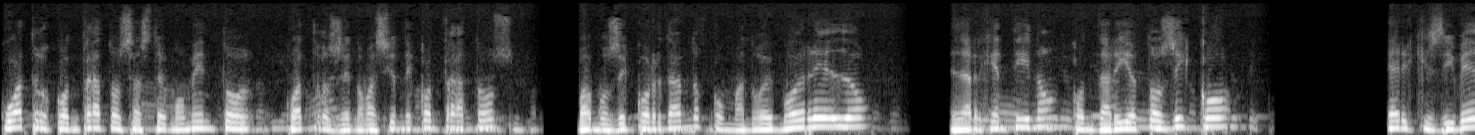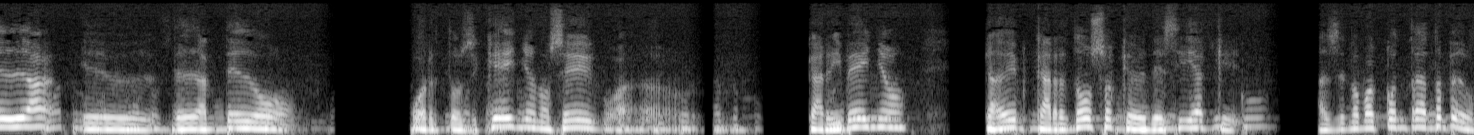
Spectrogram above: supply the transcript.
cuatro contratos hasta el momento, cuatro renovación de contratos. Vamos recordando con Manuel Moreno, el argentino, con Darío Tosico, Eric Rivera, el delantero puertorriqueño, no sé, caribeño, Caleb Cardoso, que decía que hace nuevo contrato, pero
